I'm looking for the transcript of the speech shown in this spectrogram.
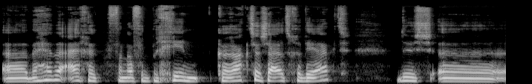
Uh, we hebben eigenlijk vanaf het begin karakters uitgewerkt. Dus uh,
